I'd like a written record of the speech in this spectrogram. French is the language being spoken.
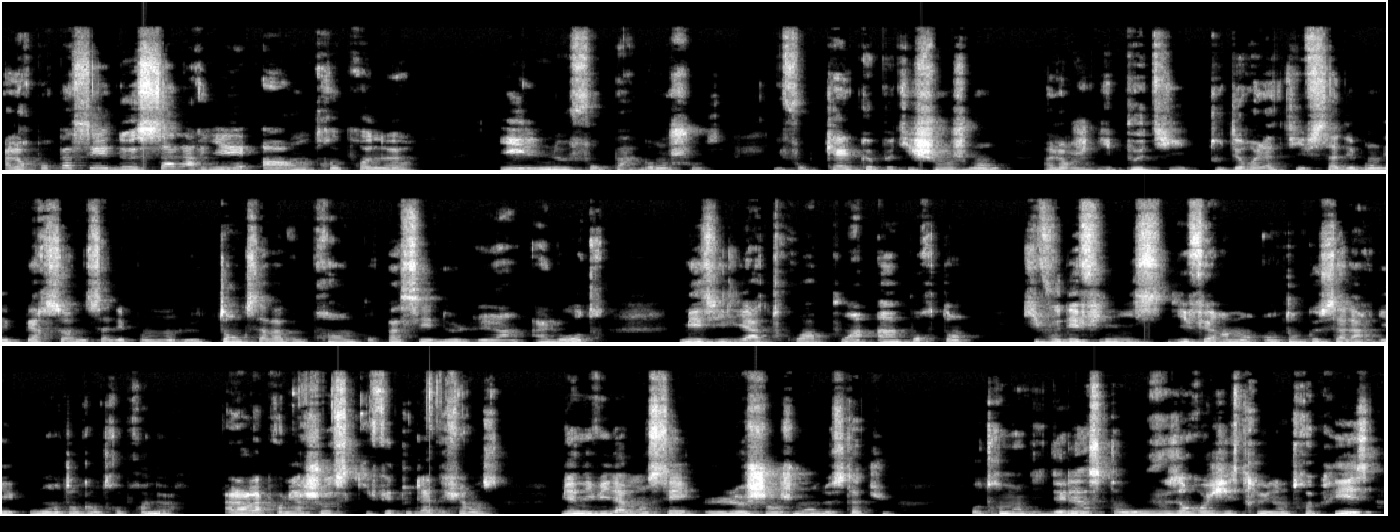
Alors pour passer de salarié à entrepreneur, il ne faut pas grand-chose. Il faut quelques petits changements. Alors je dis petit, tout est relatif, ça dépend des personnes, ça dépend le temps que ça va vous prendre pour passer de l'un à l'autre. Mais il y a trois points importants qui vous définissent différemment en tant que salarié ou en tant qu'entrepreneur. Alors la première chose qui fait toute la différence, bien évidemment, c'est le changement de statut. Autrement dit, dès l'instant où vous enregistrez une entreprise,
